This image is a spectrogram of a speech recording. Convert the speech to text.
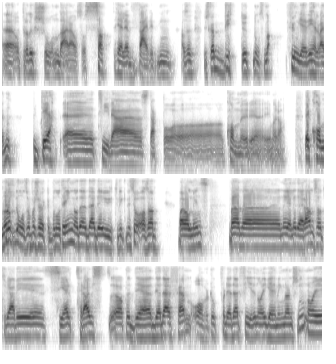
Eh, og produksjonen der er også satt hele verden Altså, du skal bytte ut noe som fungerer i hele verden. Det eh, tviler jeg sterkt på kommer i morgen. Det kommer nok noen som forsøker på noe og det, det, det utvikles jo. altså, by all means. Men uh, når det gjelder DRAM, så tror jeg vi ser traust at DDR5 overtok for DDR4 nå i gamingbransjen. Nå i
